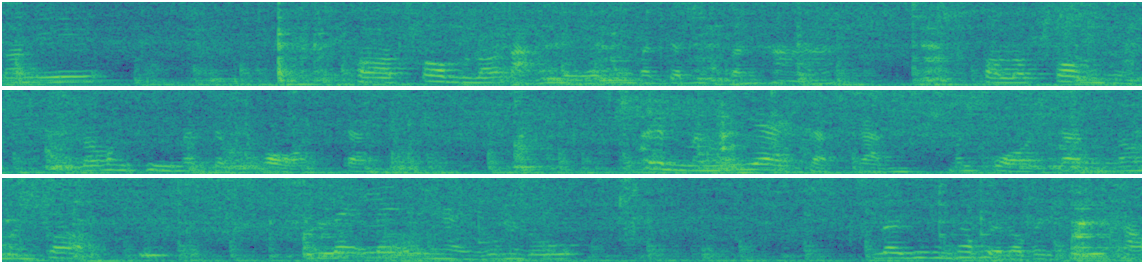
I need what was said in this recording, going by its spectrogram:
ตอนนี้พอต้มแล้วหนังหมูมันจะมีปัญหา พอเราต้มเนี่ยแล้วบางทีมันจะกอดกัน เส้นมันไม่แยกจากกัน มันกอดกันแล้วมันก็เละๆยังไงก็ไม่รู้ แล้วยิ่งถ้าเผื่อเราไปซื้อเขา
